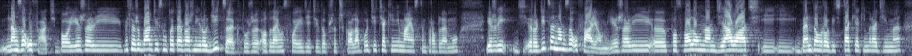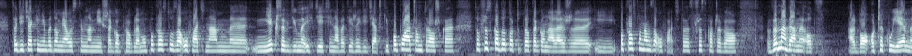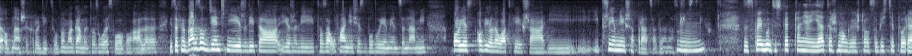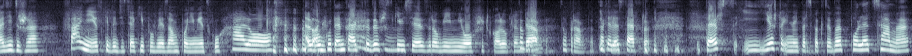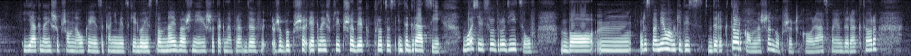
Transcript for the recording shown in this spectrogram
nam zaufać, bo jeżeli, myślę, że bardziej są tutaj ważni rodzice, którzy oddają swoje dzieci do przedszkola, bo dzieciaki nie mają z tym problemu. Jeżeli dzi- rodzice nam zaufają, jeżeli y, pozwolą nam działać i, i będą robić tak, jak im radzimy, to dzieciaki nie będą miały z tym najmniejszego problemu. Po prostu zaufać nam, my nie krzywdzimy ich dzieci, nawet jeżeli dzieciaczki popłaczą troszkę, to wszystko do, do tego należy i po prostu nam zaufać. To jest wszystko, czego wymagamy od albo oczekujemy od naszych rodziców, wymagamy to złe słowo, ale jesteśmy bardzo wdzięczni, jeżeli to, jeżeli to zaufanie się zbuduje między nami, bo jest o wiele łatwiejsza i, i, i przyjemniejsza praca dla nas wszystkich. Ze swojego doświadczenia ja też mogę jeszcze osobiście poradzić, że fajnie jest, kiedy dzieciaki powiedzą po niemiecku halo albo guten tag, wtedy wszystkim się zrobi miło w przedszkolu, To prawda? prawda, to prawda. I tak tyle jest. starczy. Też z i jeszcze innej perspektywy polecamy jak najszybszą naukę języka niemieckiego. Jest to najważniejsze tak naprawdę, żeby jak najszybciej przebiegł proces integracji właśnie wśród rodziców, bo mm, rozmawiałam kiedyś z dyrektorką naszego przedszkola, z panią dyrektor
